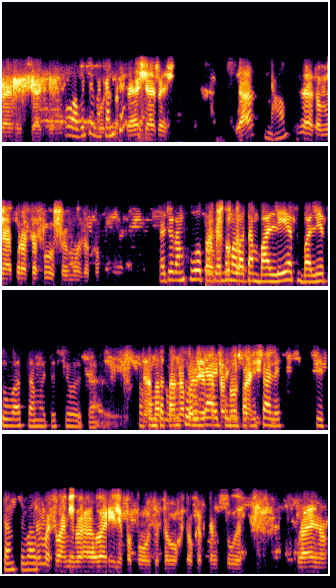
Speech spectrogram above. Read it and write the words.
Замечательно. О, а вы что, на концерте? Настоящая женщина. Я? Да. Нет, у меня просто слушаю музыку. А что там хлопают? Там Я думала, там балет, балет у вас там это все, это какому-то танцору яйца это не помешали. Ты станцевал. Ну, мы с вами говорили по поводу того, кто как танцует. Правильно?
